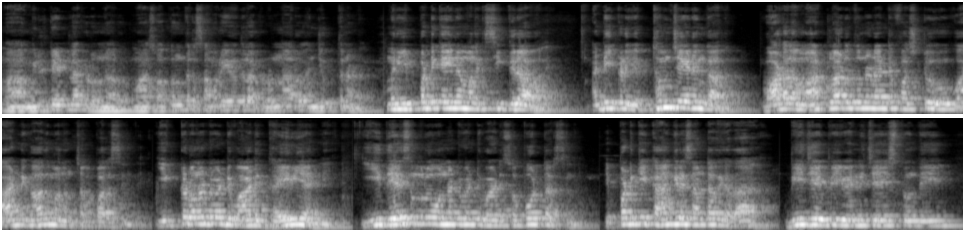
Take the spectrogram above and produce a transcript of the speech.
మా మిలిటెంట్లు అక్కడ ఉన్నారు. మా స్వతంత్ర సమరయోధులు అక్కడ ఉన్నారు అని చెప్తున్నాడు. మరి ఇప్పటికైనా మనకి సిగ్గు రావాలి. అంటే ఇక్కడ యుద్ధం చేయడం కాదు. వాడు అలా మాట్లాడుతున్నాడు అంటే ఫస్ట్ వాడిని కాదు మనం చంపాల్సింది. ఇక్కడ ఉన్నటువంటి వాడి ధైర్యాన్ని ఈ దేశంలో ఉన్నటువంటి వాడి సపోర్టర్స్ని ఇప్పటికీ కాంగ్రెస్ అంటారు కదా బీజేపీ ఇవన్నీ చేయిస్తుంది.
